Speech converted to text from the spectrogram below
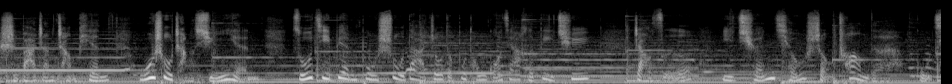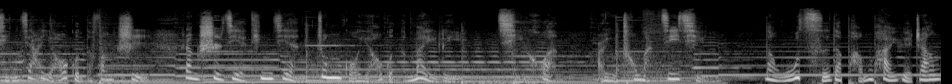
十八张唱片，无数场巡演，足迹遍布数大洲的不同国家和地区。沼泽以全球首创的古琴加摇滚的方式，让世界听见中国摇滚的魅力，奇幻而又充满激情。那无词的澎湃乐章，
